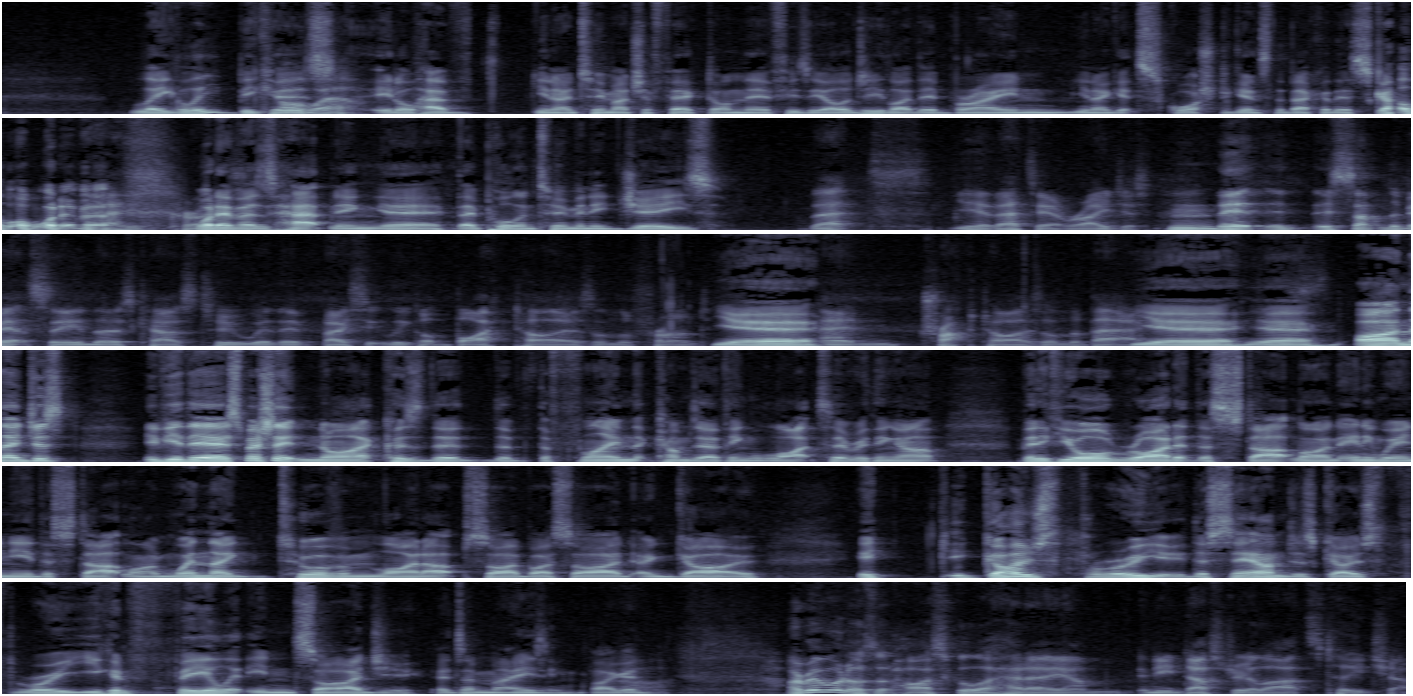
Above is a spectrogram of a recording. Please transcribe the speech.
legally because Oh, wow. it'll have you know too much effect on their physiology, like their brain you know gets squashed against the back of their skull or whatever That is crazy. whatever's happening. Yeah, they pull in too many G's. That's yeah, that's outrageous. Hmm. There, it- there's something about seeing those cars too, where they've basically got bike tires on the front Yeah, and truck tires on the back. yeah, yeah. Oh, and they just if you're there, especially at night, because the, the the flame that comes out, I think lights everything up. But if you're right at the start line, anywhere near the start line, when they two of them light up side by side and go, it it goes through you. The sound just goes through. You can feel it inside you. It's amazing. Like it, Oh. I remember when I was at high school, I had a um, an industrial arts teacher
